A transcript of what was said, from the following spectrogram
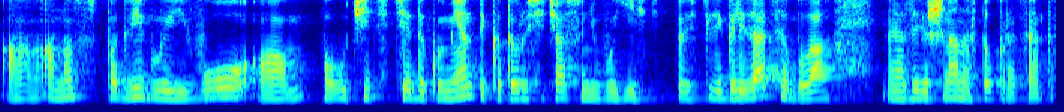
а, оно сподвигло его а, получить те документы, которые сейчас у него есть. То есть легализация была э, завершена на 100%.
